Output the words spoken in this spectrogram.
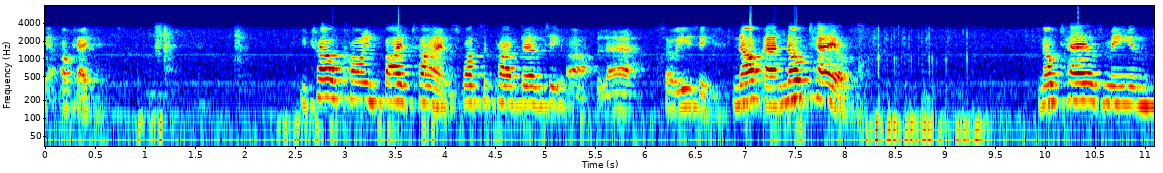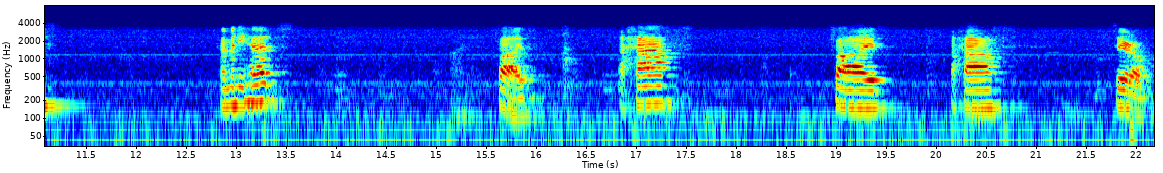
Yeah, okay. You throw a coin five times. What's the probability? Oh, blah. So easy. No, uh, no tails. No tails means how many heads? Five. A half. Five. A half. Zero.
